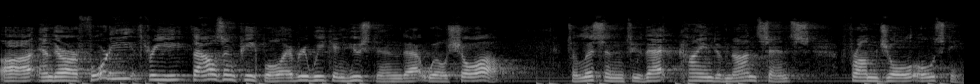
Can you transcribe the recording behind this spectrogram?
Uh, and there are 43,000 people every week in Houston that will show up to listen to that kind of nonsense from Joel Osteen.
